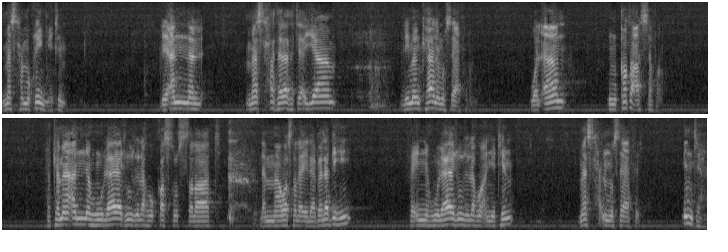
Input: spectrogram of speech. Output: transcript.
مسح مقيم يتم لأن المسح ثلاثة أيام لمن كان مسافرا والآن انقطع السفر. فكما أنه لا يجوز له قصر الصلاة لما وصل إلى بلده فإنه لا يجوز له أن يتم مسح المسافر. انتهى.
